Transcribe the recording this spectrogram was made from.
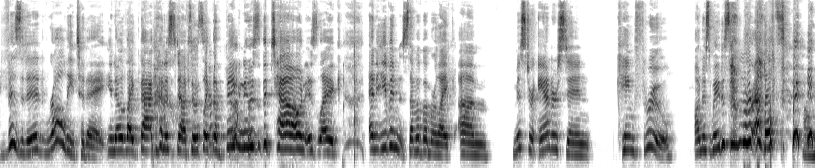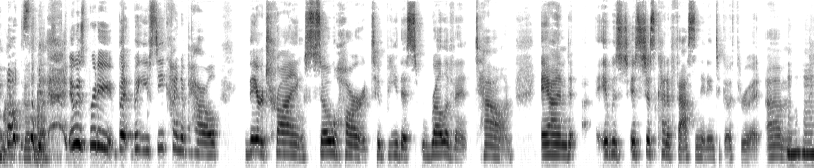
visited Raleigh today, you know, like that kind of stuff. So it's like the big news of the town is like, and even some of them are like, um, Mr. Anderson came through on his way to somewhere else. oh my goodness. it was pretty, but but you see kind of how they're trying so hard to be this relevant town and it was it's just kind of fascinating to go through it um, mm-hmm.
